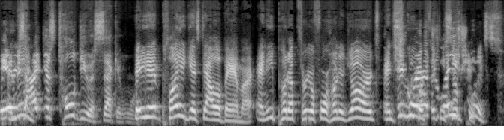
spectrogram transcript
Then, I just told you a second one. They didn't play against Alabama, and he put up three or four hundred yards and scored fifty some points.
